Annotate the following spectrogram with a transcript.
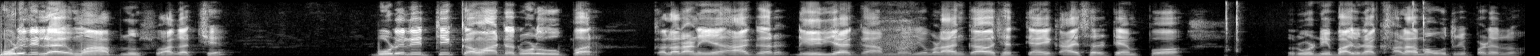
બોડેલી લાઈવમાં આપનું સ્વાગત છે. બોડેલીથી કવાંટ રોડ ઉપર કલારાણી આગળ ડેરિયા ગામનો જે વળાંક આવે છે, ત્યાં એક આયસર ટેમ્પો રોડની બાજુના ખાડામાં ઉતરી પડેલો,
